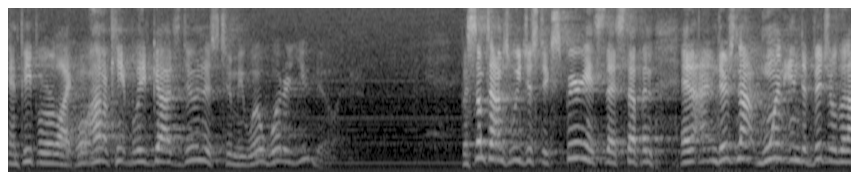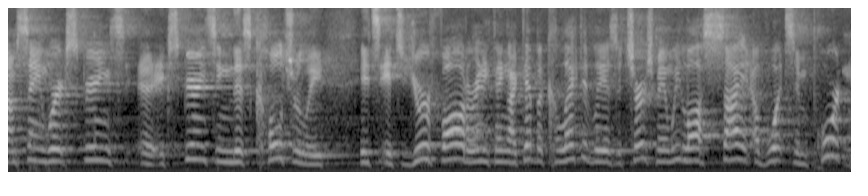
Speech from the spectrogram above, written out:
And people are like, well, I can't believe God's doing this to me. Well, what are you doing? But sometimes we just experience that stuff, and, and, and there's not one individual that I'm saying we're experience, uh, experiencing this culturally it's, it's your fault or anything like that, but collectively as a church, man, we lost sight of what's important.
